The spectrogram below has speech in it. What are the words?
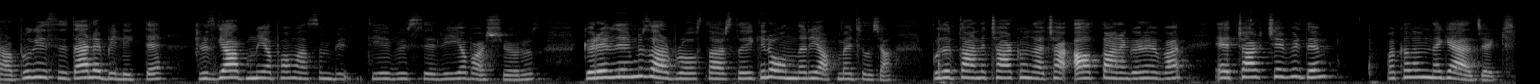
arkadaşlar. Bugün sizlerle birlikte Rüzgar bunu yapamazsın diye bir seriye başlıyoruz. Görevlerimiz var Brawl Stars'la ilgili onları yapmaya çalışacağım. Burada bir tane çarkımız var. Çark, alt tane görev var. Evet çark çevirdim. Bakalım ne gelecek.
